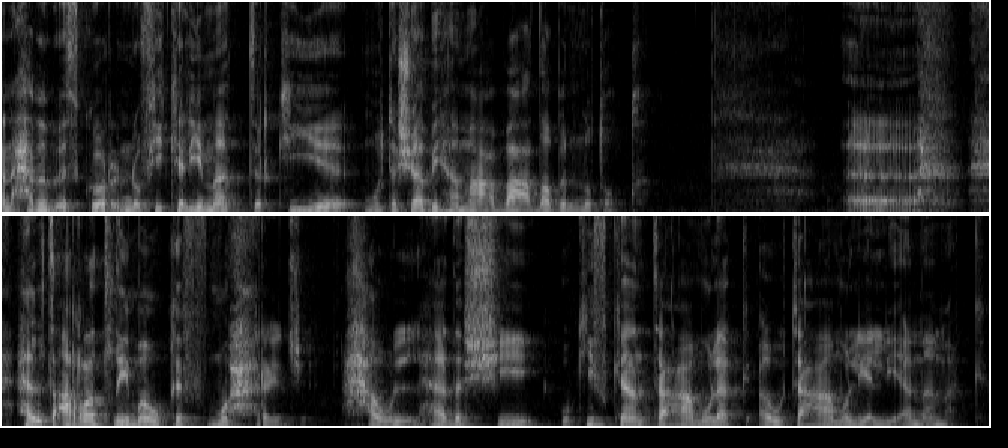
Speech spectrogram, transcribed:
أنا حابب أذكر أنه في كلمات تركية متشابهة مع بعضها بالنطق. أه هل تعرضت لموقف محرج حول هذا الشيء؟ وكيف كان تعاملك أو تعامل يلي أمامك؟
